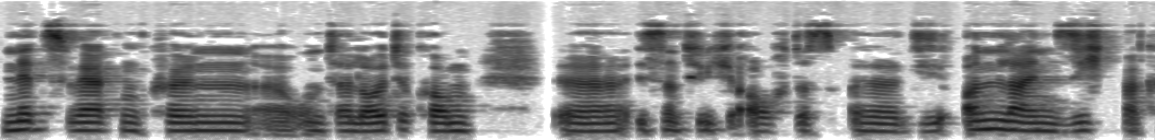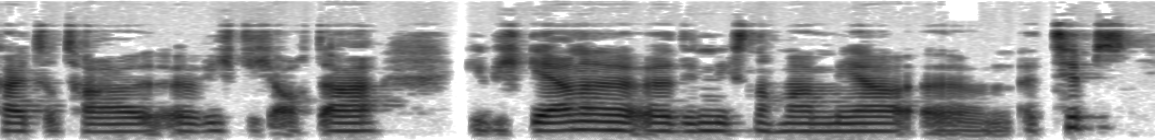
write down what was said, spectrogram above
netzwerken können, äh, unter Leute kommen, äh, ist natürlich auch das, äh, die Online-Sichtbarkeit total äh, wichtig. Auch da gebe ich gerne äh, demnächst nochmal mehr äh, Tipps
